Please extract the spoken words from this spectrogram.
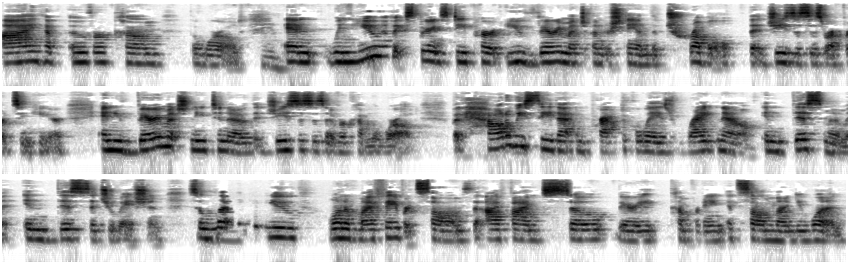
I have overcome the world. Mm. And when you have experienced deep hurt, you very much understand the trouble that Jesus is referencing here. And you very much need to know that Jesus has overcome the world. But how do we see that in practical ways right now, in this moment, in this situation? So let me give you one of my favorite Psalms that I find so very comforting. It's Psalm 91.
